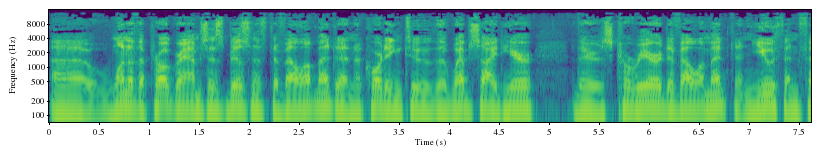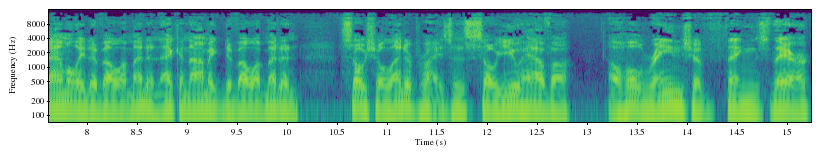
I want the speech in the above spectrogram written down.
uh, one of the programs is business development. And according to the website here, there's career development and youth and family development and economic development and social enterprises. So you have a a whole range of things there.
